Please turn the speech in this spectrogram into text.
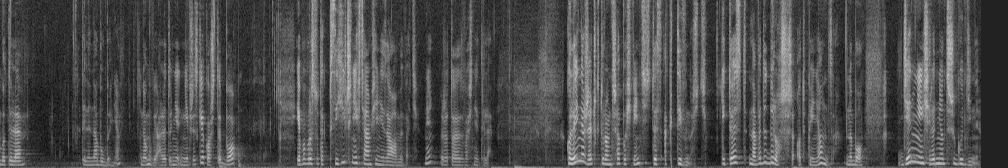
Bo tyle, tyle na buby, nie? No mówię, ale to nie, nie wszystkie koszty, bo ja po prostu tak psychicznie chciałam się nie załamywać, nie? że to jest właśnie tyle. Kolejna rzecz, którą trzeba poświęcić, to jest aktywność. I to jest nawet droższe od pieniądza, no bo dziennie średnio 3 godziny.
